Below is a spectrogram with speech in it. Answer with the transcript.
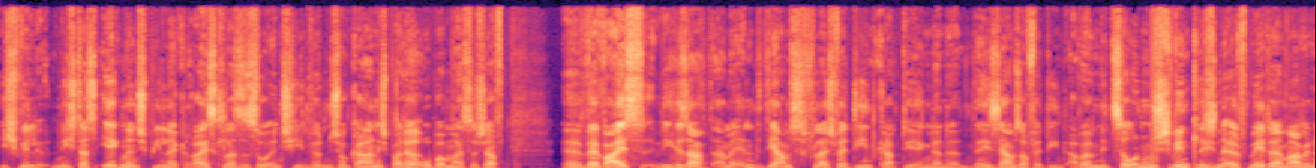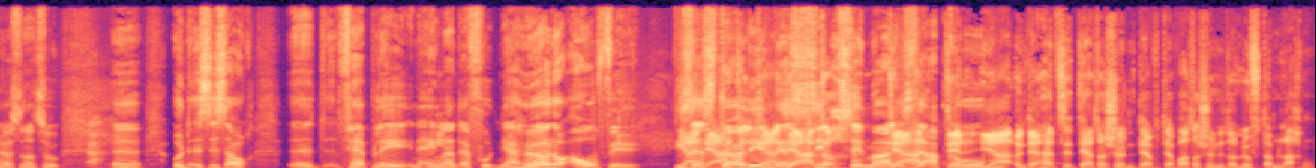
ich will nicht, dass irgendein Spiel in der Kreisklasse so entschieden wird und schon gar nicht bei der Ja. Europameisterschaft. Äh, wer weiß, wie gesagt, am Ende, die haben es vielleicht verdient gehabt, die Engländer. Nee, sie haben es auch verdient. Aber mit so einem schwindlichen Elfmeter, Marvin, hörst du noch zu? Äh, und es ist auch äh, Fair Play in England erfunden. Ja, hör doch auf, ey. Dieser Ja, der hat- Sterling, der- der, der hat doch- 17 Mal der ist hat- der abgehoben. ja, und der, hat, der, hat doch schon, der, der war doch schon in der Luft am Lachen.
